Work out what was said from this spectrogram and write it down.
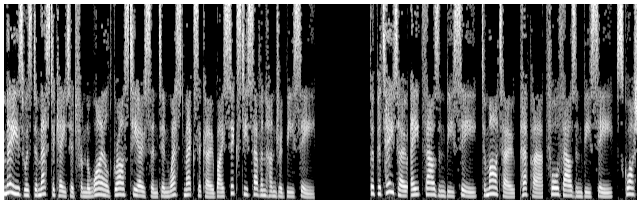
Maize was domesticated from the wild grass teosinte in West Mexico by 6700 BC. The potato 8000 BC, tomato, pepper 4000 BC, squash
